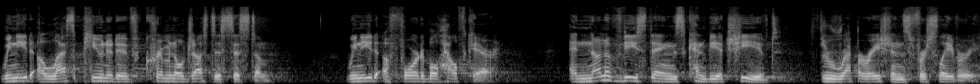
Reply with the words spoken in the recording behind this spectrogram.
We need a less punitive criminal justice system. We need affordable health care. And none of these things can be achieved through reparations for slavery.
